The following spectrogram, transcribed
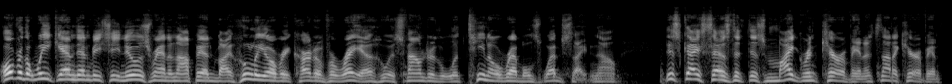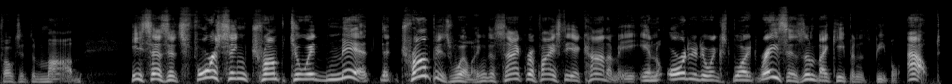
Over the weekend, NBC News ran an op ed by Julio Ricardo Varela, who is founder of the Latino Rebels website. Now, this guy says that this migrant caravan, it's not a caravan, folks, it's a mob he says it's forcing Trump to admit that Trump is willing to sacrifice the economy in order to exploit racism by keeping its people out.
